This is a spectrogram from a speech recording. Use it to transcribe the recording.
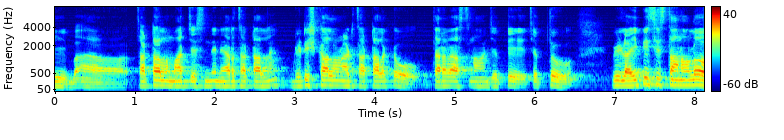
ఈ చట్టాలను మార్చేసింది నేర చట్టాలని. బ్రిటిష్ కాలం నాటి చట్టాలకు తెరవేస్తున్నామని చెప్పి చెప్తూ వీళ్ళు ఐపీసీ స్థానంలో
